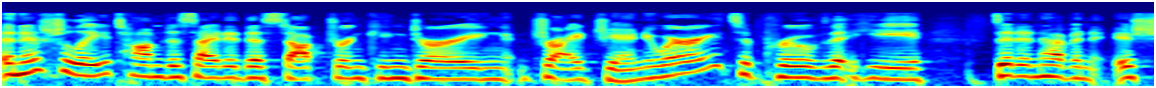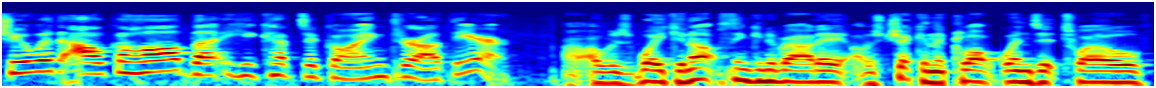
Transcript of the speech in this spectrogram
Initially, Tom decided to stop drinking during dry January to prove that he didn't have an issue with alcohol, but he kept it going throughout the year. I was waking up thinking about it. I was checking the clock. When's it twelve?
